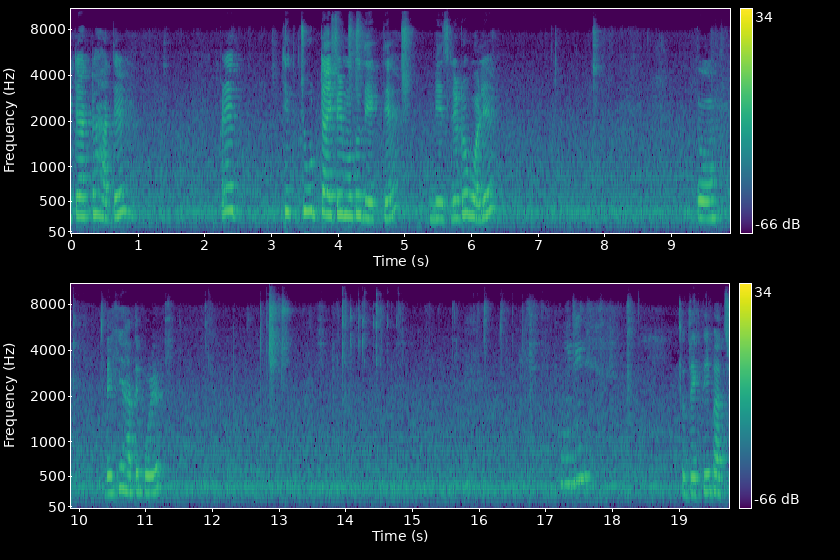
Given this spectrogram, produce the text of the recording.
এটা একটা হাতের মানে ঠিক চুর টাইপের মতো দেখতে ব্রেসলেটও বলে। তো দেখি হাতে পরে। তো দেখতেই পাচ্ছ।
